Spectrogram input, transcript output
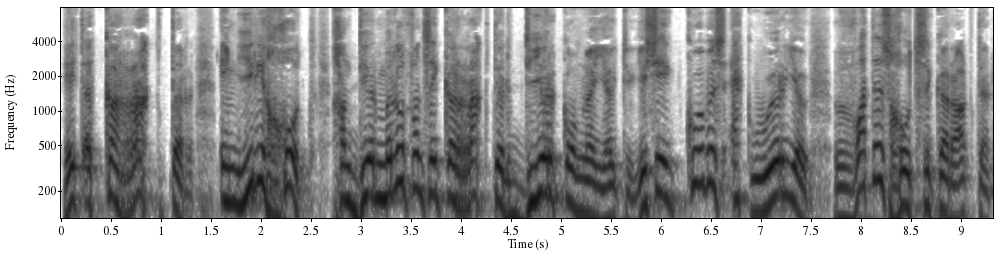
het 'n karakter en hierdie God gaan deur middel van sy karakter deurkom na jou toe. Jy sê Kobus ek hoor jou. Wat is God se karakter?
